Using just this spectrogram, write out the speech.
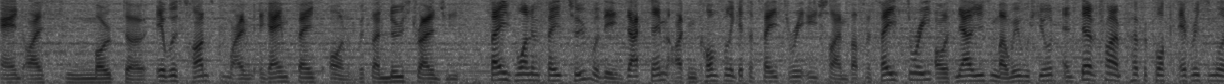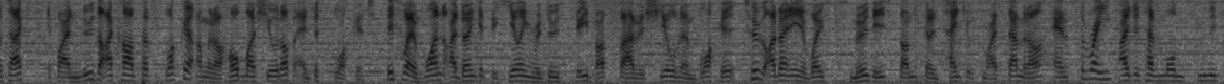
and I smoked her. It was time to put my game face on with a new strategy. Phase 1 and Phase 2 were the exact same, I can confidently get to Phase 3 each time, but for Phase 3, I was now using my Weevil Shield. Instead of trying to perfect block every single attack, if I knew that I can't perfect block it, I'm going to hold my shield up and just block it. This way, 1, I don't get the healing reduced debuff if I have a shield and block it. 2, I don't need to waste smoothies because I'm just going to tank it with my stamina. And 3, I just have more smoothies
